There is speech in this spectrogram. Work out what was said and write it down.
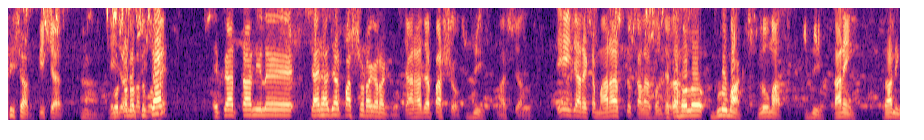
ফিশার ফিশার হ্যাঁ গোটনো ফিশার এই পেয়ারটা নিলে চার হাজার পাঁচশো টাকা রাখব। চার হাজার পাঁচশো? জি। মার্শাল্লাহ এই যে আর একটা মারাত্মক কালারফুল এটা জোড়া। হলো ব্লু মার্কস ব্লু মার্কস জি। রানিং রানিং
